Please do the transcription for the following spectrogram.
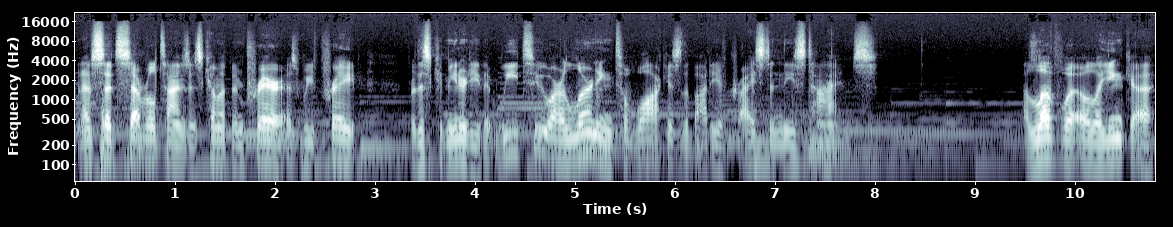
and I've said several times, it's come up in prayer as we've prayed for this community, that we too are learning to walk as the body of Christ in these times. I love what Olayinka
